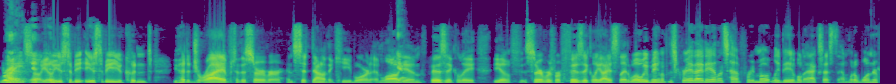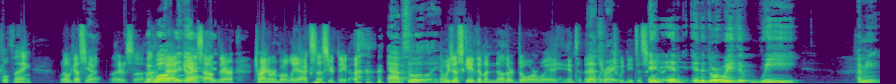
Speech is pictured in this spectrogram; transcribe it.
Right. And so, you know, it used to be, it used to be you couldn't, you had to drive to the server and sit down at the keyboard and log yeah. in physically. You know, f- servers were physically isolated. Well, we made up this great idea. Let's have remotely be able to access them. What a wonderful thing. Well, guess yeah. what? There's uh, well, bad guys yeah, out it, there trying to remotely access your data. absolutely. And we just gave them another doorway into that. That's right. we need to secure. And, and and the doorway that we, I mean,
